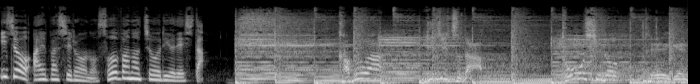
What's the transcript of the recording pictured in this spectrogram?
以上、相場志郎の相場の潮流でした。株は技術だ。投資の提言。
